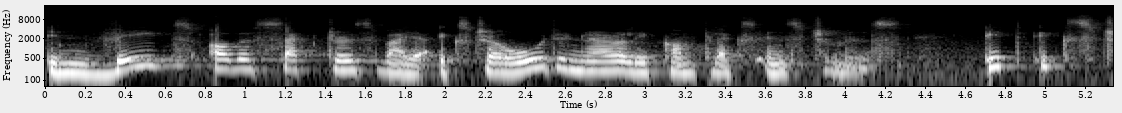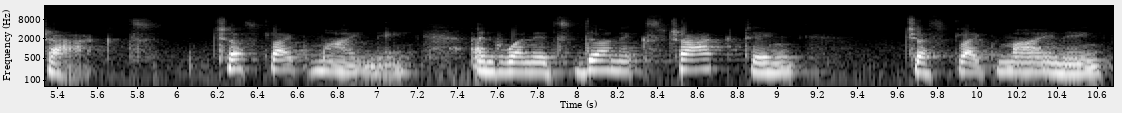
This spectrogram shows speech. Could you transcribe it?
invades other sectors via extraordinarily complex instruments. It extracts, just like mining. And when it's done extracting, just like mining,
